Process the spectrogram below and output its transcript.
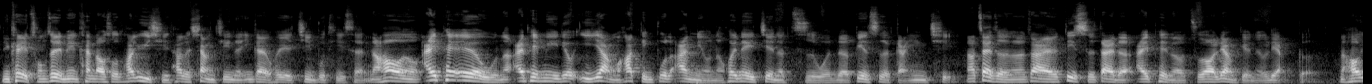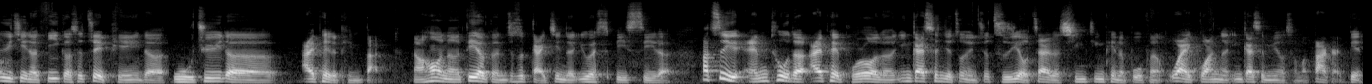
你可以从这里面看到说，它预期它的相机呢应该也会进一步提升。然后 iPad Air 五呢，iPad mini 六一样，它顶部的按钮呢会内建的指纹的辨识的感应器。那再者呢，在第十代的 iPad 呢，主要亮点有两个。然后预计呢，第一个是最便宜的五 G 的 iPad 的平板，然后呢，第二个就是改进的 USB-C 了。那至于 M2 的 iPad Pro 呢，应该升级重点就只有在了新晶片的部分，外观呢应该是没有什么大改变，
